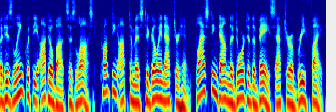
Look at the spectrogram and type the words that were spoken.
but his link with the Autobots is lost, prompting Optimus to go in after him, blasting down the door to the base after a brief fight.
